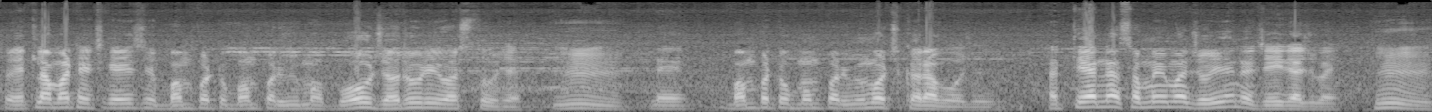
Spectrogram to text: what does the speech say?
તો એટલા માટે જ કહે છે બમ્પર ટુ બમ્પર વીમો બહુ જરૂરી વસ્તુ છે. ને બમ્પર ટુ બમ્પર વીમો જ કરાવવો જોઈએ. અત્યારના સમયમાં જોઈએ ને જયરાજભાઈ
